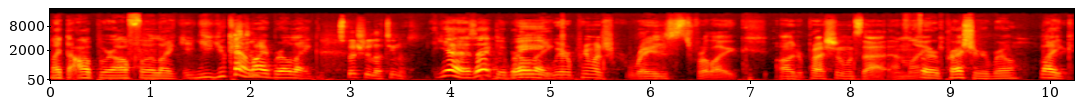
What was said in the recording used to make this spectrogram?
like the upper alpha like you you can't lie bro like Especially Latinos. Yeah exactly bro we, like we were pretty much raised for like, oh, depression. What's that? And like, for pressure bro like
